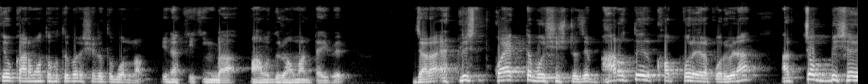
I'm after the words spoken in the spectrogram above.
কেউ কার মতো হতে পারে সেটা তো বললাম, ইনাকি কিংবা মাহমুদুর রহমান টাইপের যারা অ্যাটলিস্ট কয়েকটা বৈশিষ্ট্য যে ভারতের খপ্পরে এরা পড়বে না আর চব্বিশের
